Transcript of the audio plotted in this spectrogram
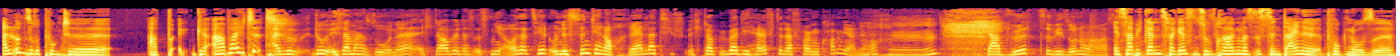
all unsere Punkte abgearbeitet? Also du, ich sag mal so, ne? Ich glaube, das ist nie auserzählt und es sind ja noch relativ, ich glaube, über die Hälfte der Folgen kommen ja noch. Mhm. Da wird sowieso noch mal was. Jetzt habe ich ganz vergessen zu fragen, was ist denn deine Prognose?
